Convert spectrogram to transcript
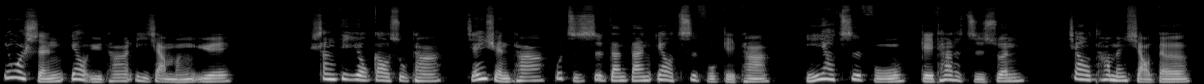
因为神要与他立下盟约。上帝又告诉他，拣选他不只是单单要赐福给他，也要赐福给他的子孙。叫他们晓得，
